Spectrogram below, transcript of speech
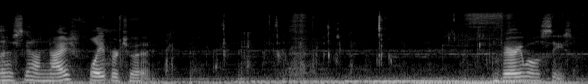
It's got a nice flavor to it. Very well seasoned.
